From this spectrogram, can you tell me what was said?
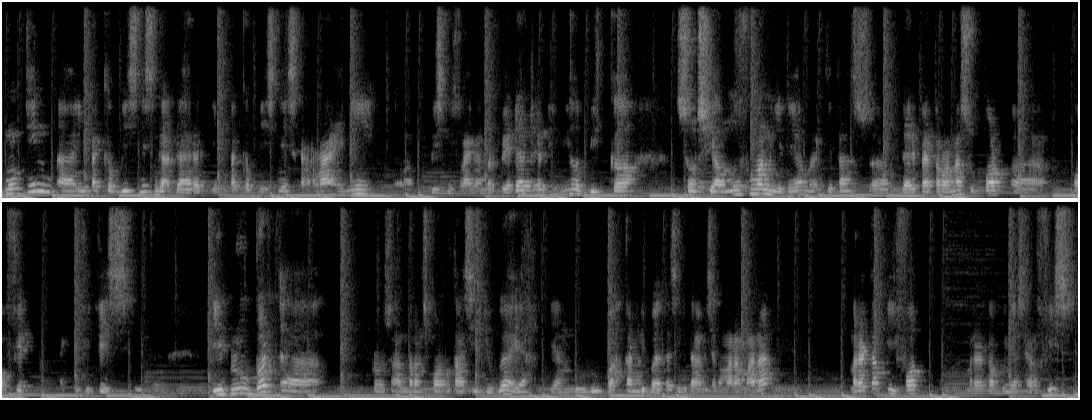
Mungkin uh, impact ke bisnis nggak direct impact ke bisnis karena ini uh, bisnis lain yang berbeda dan ini lebih ke social movement gitu ya. Kita uh, dari Petronas support uh, COVID activities gitu. Di Bluebird uh, perusahaan transportasi juga ya yang dulu bahkan dibatasi kita nggak bisa ke mana-mana mereka pivot mereka punya servis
